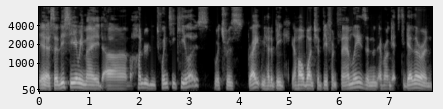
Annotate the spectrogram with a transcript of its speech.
yeah so this year we made 120 um, kilos which was great we had a big a whole bunch of different families and everyone gets together and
